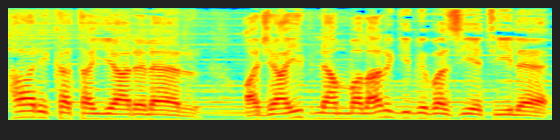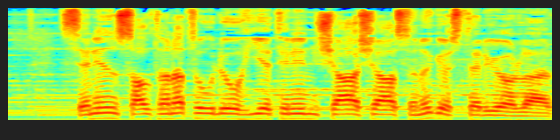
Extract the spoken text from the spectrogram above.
harika tayyareler, acayip lambalar gibi vaziyetiyle senin saltanat-ı uluhiyetinin şaşasını gösteriyorlar.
